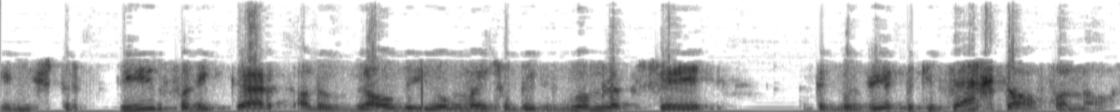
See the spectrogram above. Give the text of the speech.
en die struktuur van die kerk alhoewel die jong mense op hierdie oomblik sê dat ek beweeg met die weg daarvan af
